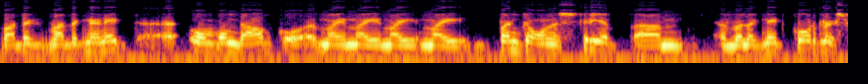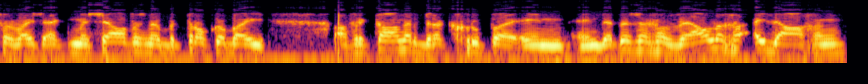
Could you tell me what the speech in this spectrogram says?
Wat ek wat ek nou net uh, om om daarop my my my my punte onderstreep, ehm um, wil ek net kortliks verwys ek myself is nou betrokke by Afrikaner drukgroepe en en dit is 'n geweldige uitdaging.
